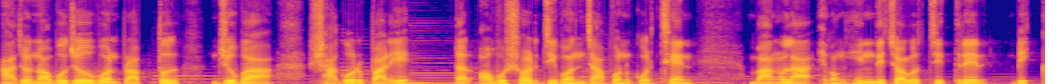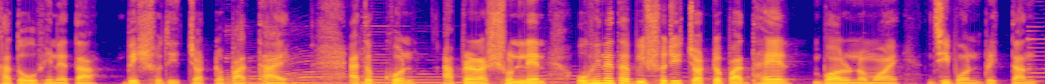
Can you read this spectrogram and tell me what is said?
আজও নবযৌবন প্রাপ্ত যুবা সাগর পাড়ে তার অবসর জীবন যাপন করছেন বাংলা এবং হিন্দি চলচ্চিত্রের বিখ্যাত অভিনেতা বিশ্বজিৎ চট্টোপাধ্যায়। এতক্ষণ আপনারা শুনলেন অভিনেতা বিশ্বজিৎ চট্টোপাধ্যায়ের বর্ণময় জীবন বৃত্তান্ত।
